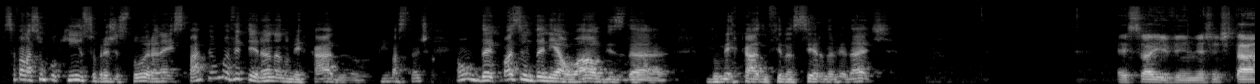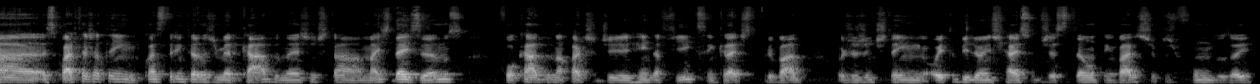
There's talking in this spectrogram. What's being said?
que você falasse um pouquinho sobre a gestora, né? Sparta é uma veterana no mercado, tem bastante, é um, quase um Daniel Alves da, do mercado financeiro, na é verdade. É isso aí, Vini. A gente está. A Sparta já tem quase 30 anos de mercado, né? A gente está mais de 10 anos focado na parte de renda fixa, em crédito privado. Hoje a gente tem 8 bilhões de reais sob gestão, tem vários tipos de fundos aí.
